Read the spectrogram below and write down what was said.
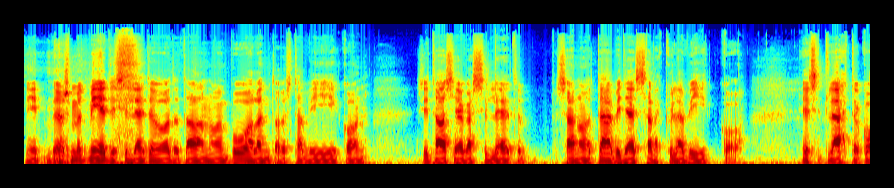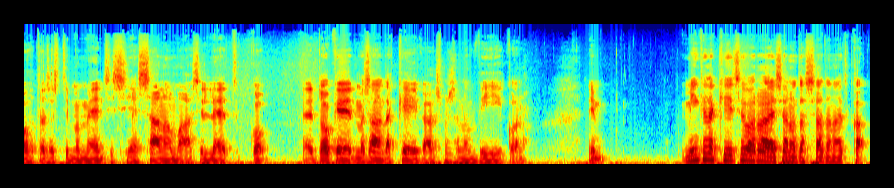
Niin mm. jos mä mietin silleen, että joo, otetaan noin puolentoista viikon, sitten asiakas silleen, että sanoo, että tämä pitäisi saada kyllä viikkoa. Ja sitten lähtökohtaisesti mä menisin siihen sanomaan silleen, että, että okei, että mä saan tämän keikan, jos mä sanon viikon. Niin minkä takia suoraan ei sanota satana, että, ka-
